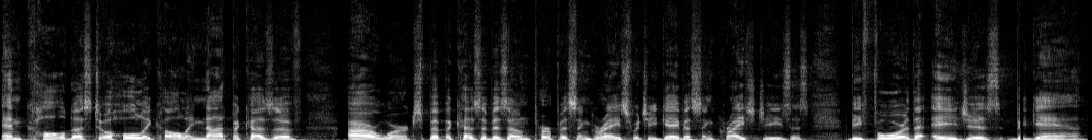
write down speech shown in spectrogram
and called us to a holy calling, not because of our works, but because of his own purpose and grace, which he gave us in Christ Jesus before the ages began,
